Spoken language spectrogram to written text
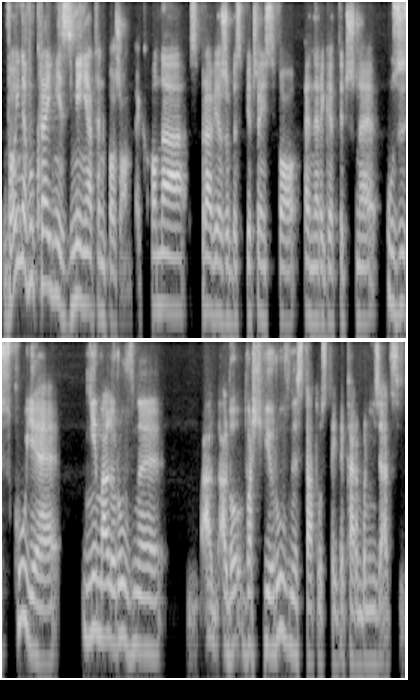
Wojna w Ukrainie zmienia ten porządek. Ona sprawia, że bezpieczeństwo energetyczne uzyskuje niemal równy albo właściwie równy status tej dekarbonizacji.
